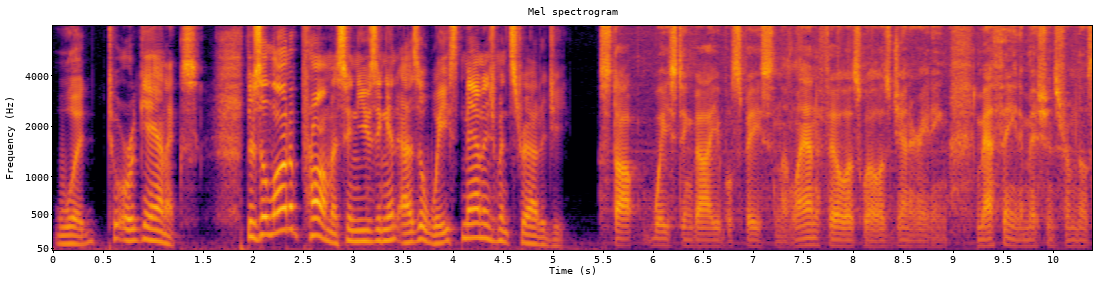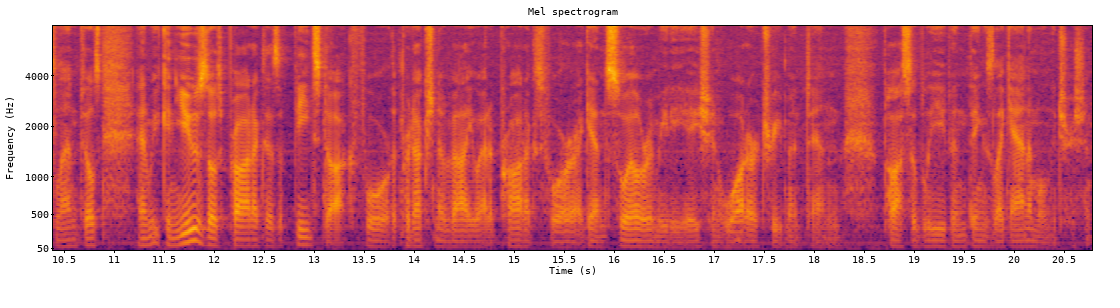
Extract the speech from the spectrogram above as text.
wood to organics. There's a lot of promise in using it as a waste management strategy stop wasting valuable space in the landfill as well as generating methane emissions from those landfills. And we can use those products as a feedstock for the production of value added products for, again, soil remediation, water treatment, and possibly even things like animal nutrition.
